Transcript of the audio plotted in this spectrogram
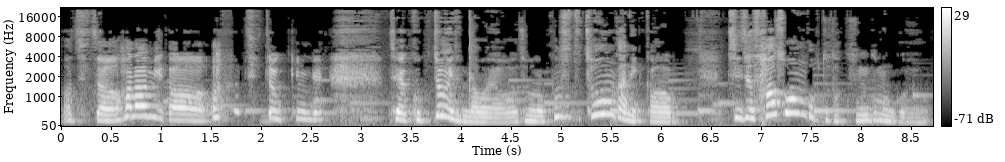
아 진짜 하람이가 진짜 웃긴 게 제가 걱정이 됐나 봐요. 저는 콘서트 처음 가니까 진짜 사소한 것부터 다 궁금한 거예요.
